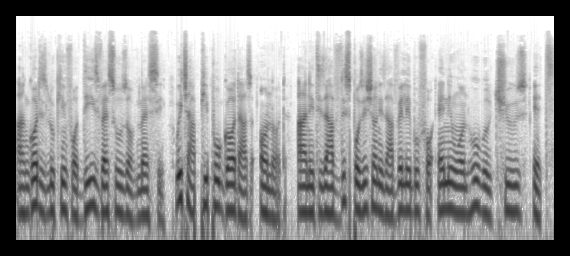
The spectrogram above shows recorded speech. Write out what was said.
and God is looking for these vessels of mercy, which are people God has honored, and it is this position is available for anyone who will choose it.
